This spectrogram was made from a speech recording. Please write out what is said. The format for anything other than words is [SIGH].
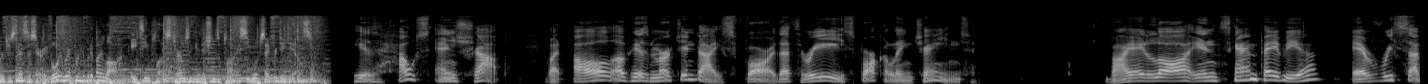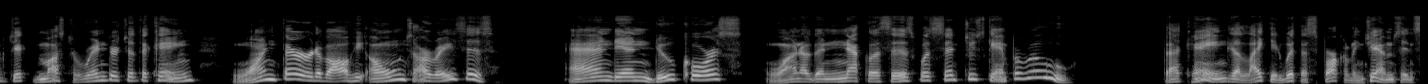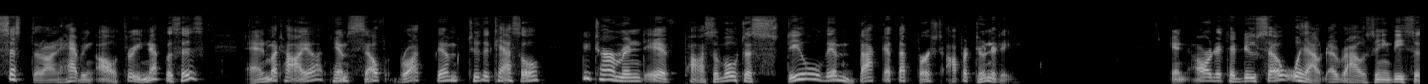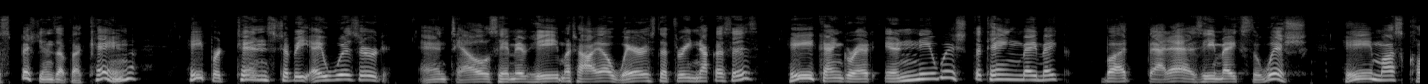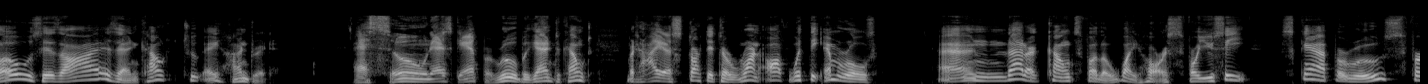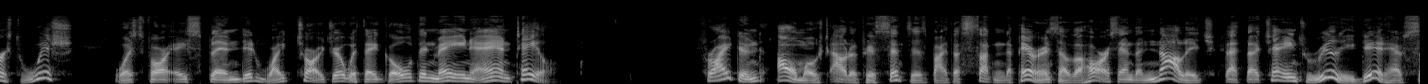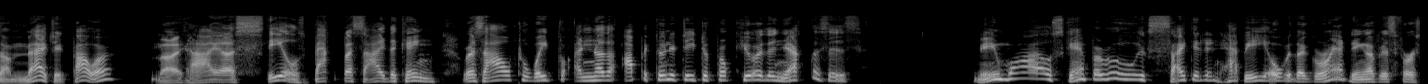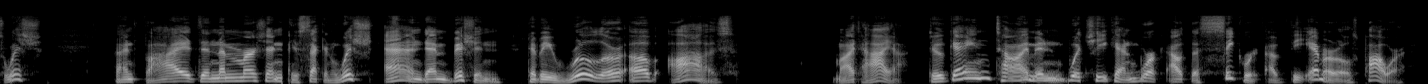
Purchase necessary. Void where prohibited by law. 18 plus. Terms and conditions apply. See website for details. His house and shop, but all of his merchandise for the three sparkling chains. By a law in Skampavia, every subject must render to the king one third of all he owns or raises, and in due course one of the necklaces was sent to Skamperoo. The king, delighted with the sparkling gems, insisted on having all three necklaces, and Mattia himself brought them to the castle, determined, if possible, to steal them back at the first opportunity. In order to do so without arousing the suspicions of the king, he pretends to be a wizard, and tells him if he, Mattia, wears the three necklaces he can grant any wish the king may make, but that as he makes the wish he must close his eyes and count to a hundred. As soon as Skamperoo began to count, Mattia started to run off with the emeralds, and that accounts for the white horse, for you see Skamperoo's first wish was for a splendid white charger with a golden mane and tail. Frightened almost out of his senses by the sudden appearance of the horse and the knowledge that the chains really did have some magic power, Mattia steals back beside the king, resolved to wait for another opportunity to procure the necklaces. Meanwhile, Skamperoo, excited and happy over the granting of his first wish, confides in the merchant his second wish and ambition to be ruler of Oz. Mattia, to gain time in which he can work out the secret of the emerald's power,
